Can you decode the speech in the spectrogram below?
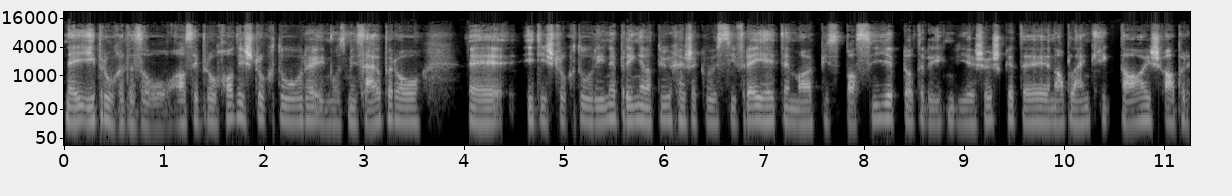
Nein, ich brauche das auch. Also ich brauche auch die Strukturen, ich muss mich selber auch äh, in die Struktur reinbringen. Natürlich hast du eine gewisse Freiheit, wenn mal etwas passiert oder irgendwie sonst eine Ablenkung da ist, aber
